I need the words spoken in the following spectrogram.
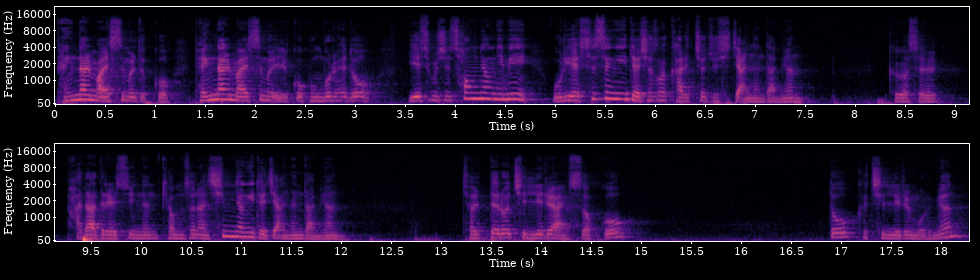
백날 말씀을 듣고 백날 말씀을 읽고 공부를 해도 예수 그리스도 성령님이 우리의 스승이 되셔서 가르쳐 주시지 않는다면 그것을 받아들일 수 있는 겸손한 심령이 되지 않는다면 절대로 진리를 알 수 없고 또 그 진리를 모르면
